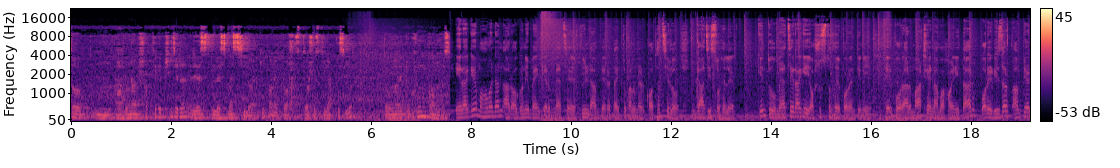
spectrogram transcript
তো আর ওনার সব থেকে বেশি যেটা রেস্টলেসনেস ছিল আর কি মানে একটু অস্বস্তি অস্বস্তি লাগতেছিল। তো ওনার একটু ঘুম কম হয়েছে। এর আগে মোহামেডান আর অগ্রণী ব্যাংকের ম্যাচে ফিল্ড আম্পায়ারের দায়িত্ব পালনের কথা ছিল গাজী সোহেলের। কিন্তু ম্যাচের আগেই অসুস্থ হয়ে পড়েন তিনি। এরপর আর মাঠে নামা হয়নি তার। পরে রিজার্ভ আম্পায়ার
